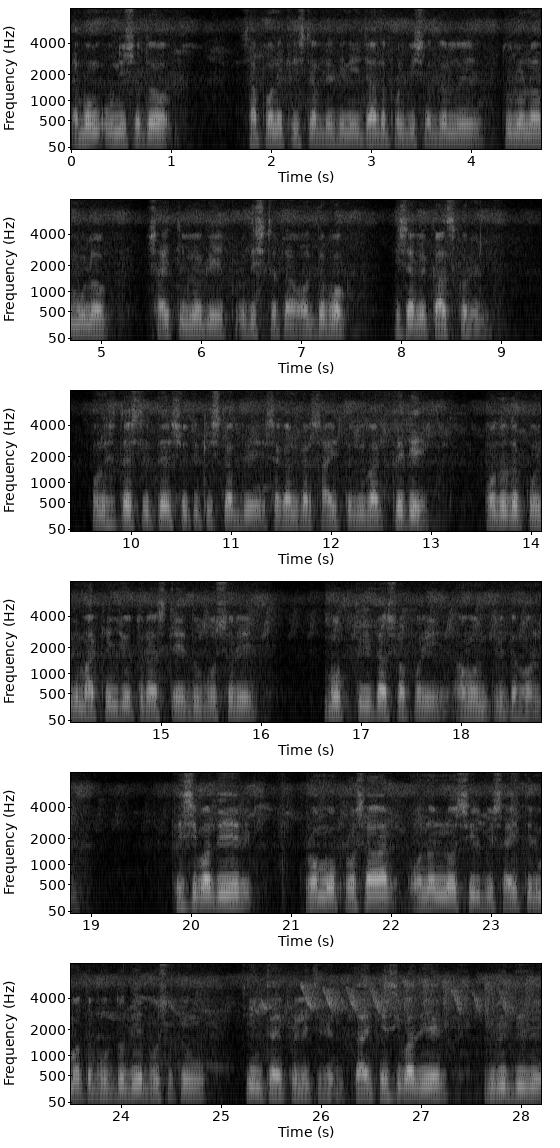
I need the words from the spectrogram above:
এবং উনিশশত ছাপ্পান্ন খ্রিস্টাব্দে তিনি যাদবপুর বিশ্ববিদ্যালয়ে তুলনামূলক সাহিত্য বিভাগে প্রতিষ্ঠাতা অধ্যাপক হিসাবে কাজ করেন। উনিশশো তেষট্টি তেষট্টি খ্রিস্টাব্দে সেখানকার সাহিত্য বিভাগ থেকে পদত্যাগ করে মার্কিন যুক্তরাষ্ট্রে দু বছরের বক্তৃতা সফরে আমন্ত্রিত হন। ফেসিবাদের ক্রমপ্রসার অন্যান্য শিল্পী সাহিত্যের মতো বুদ্ধদেব বসুকেও চিন্তায় ফেলেছিলেন। তাই ফেসিবাদের বিরুদ্ধে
